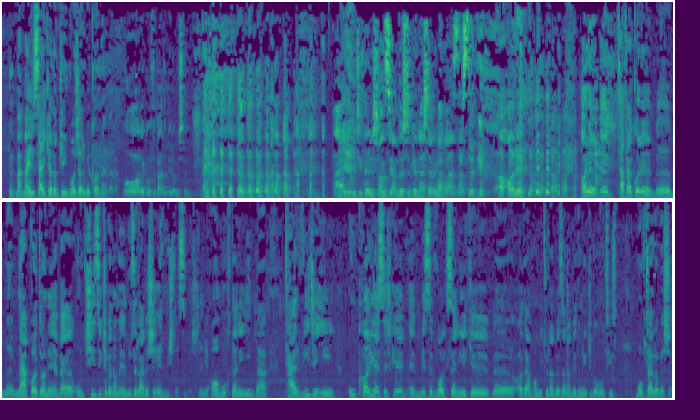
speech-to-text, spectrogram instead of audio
من, من سعی کردم که این واژه رو به کار نبرم. آره گفته بعد بیرا اگه کوچکترین شانسی هم داشتیم که نشنویم الان از دست دادیم. آره. آره تفکر نقادانه و اون چیزی که به نام امروزه روش علم میشناسیمش. یعنی آموختن این و ترویج این اون کاری هستش که مثل واکسنیه که آدم ها می‌تونن بزنن بدون اینکه به اوتیسم مبتلا بشن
